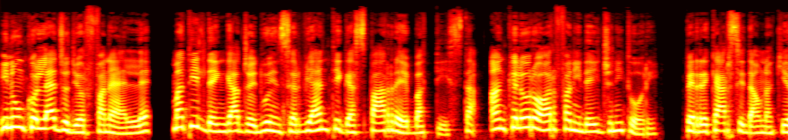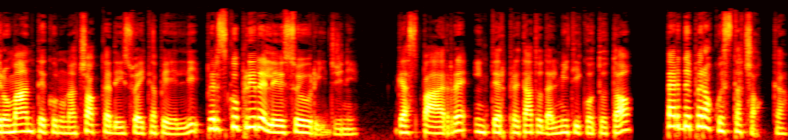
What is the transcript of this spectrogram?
In un collegio di orfanelle, Matilde ingaggia i due inservienti Gasparre e Battista, anche loro orfani dei genitori, per recarsi da una chiromante con una ciocca dei suoi capelli per scoprire le sue origini. Gasparre, interpretato dal mitico Totò, perde però questa ciocca,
